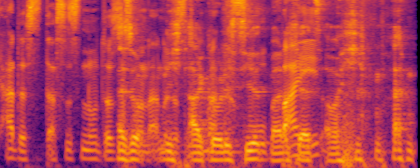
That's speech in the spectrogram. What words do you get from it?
Ja, das, das ist nur, das Also ist nur ein anderes nicht alkoholisiert, meine ich jetzt, aber ich meine,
